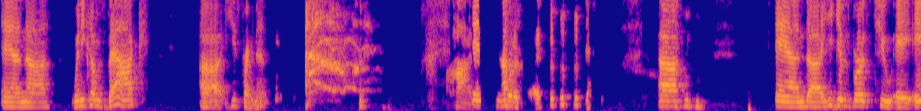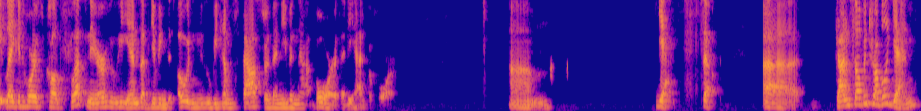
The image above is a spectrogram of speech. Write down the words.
and uh, when he comes back, uh, he's pregnant. Hot. And, What a guy. Um, and uh, he gives birth to a eight-legged horse called Sleipnir, who he ends up giving to Odin, who becomes faster than even that boar that he had before. Um, yeah, so uh, got himself in trouble again,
